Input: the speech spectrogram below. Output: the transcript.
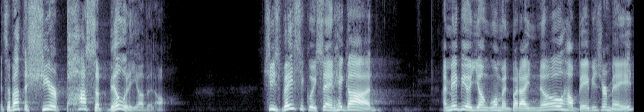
it's about the sheer possibility of it all. She's basically saying, Hey, God, I may be a young woman, but I know how babies are made.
